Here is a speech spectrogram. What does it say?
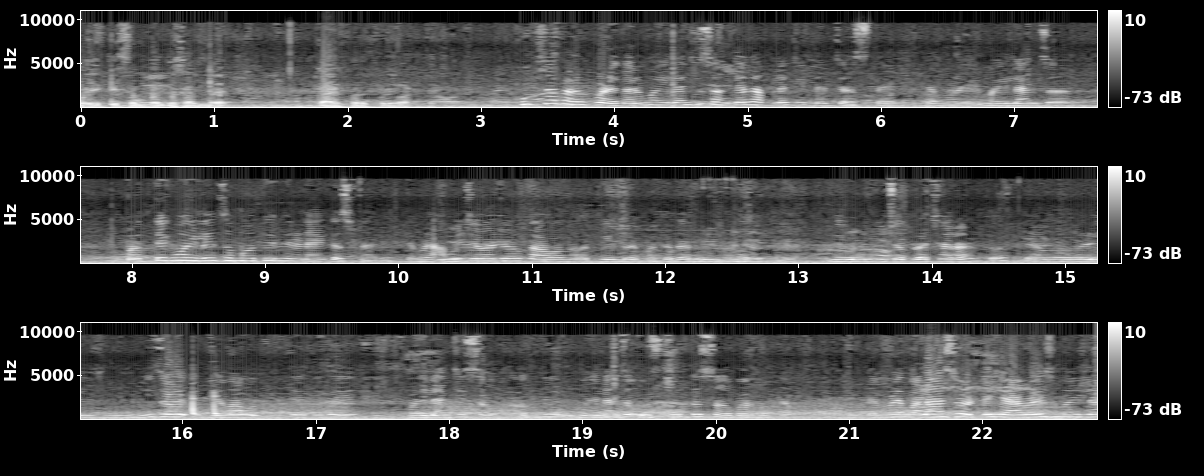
वैयक्तिक संपर्क साधलाय. काय फरक पडेल वाटतं? खूपसा फरक पडेल कारण महिलांची संख्याच आपल्या जिल्ह्यात जास्त आहे. त्यामुळे महिलांचं प्रत्येक महिलेचं मत हे निर्णायक असणार आहे. त्यामुळे आम्ही जेव्हा जेव्हा गावागावात गेलोय मतदार म्हणजे निवडणुकीच्या प्रचारार्थ त्यावेळी मी जेव्हा होती ते तिथे महिलांची स- अगदी महिलांचा उत्स्फूर्त सहभाग होता. त्यामुळे मला असं वाटतं यावेळेस महिला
